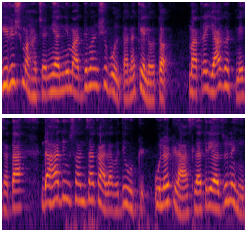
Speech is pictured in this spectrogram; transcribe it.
गिरीश महाजन यांनी माध्यमांशी बोलताना केलं होतं. मात्र या घटनेस आता दहा दिवसांचा कालावधी उट उलटला असला तरी अजूनही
